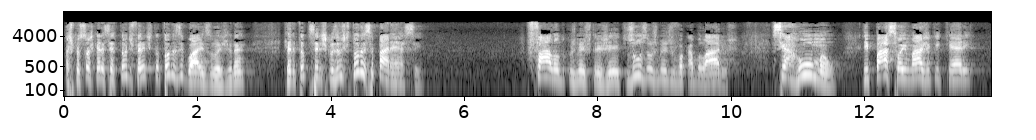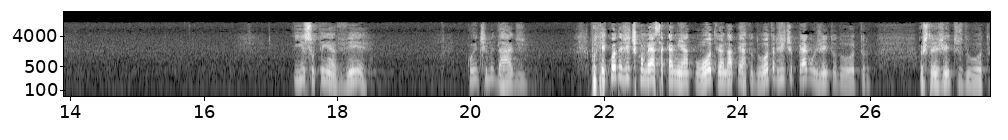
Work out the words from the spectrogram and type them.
As pessoas querem ser tão diferentes, estão todas iguais hoje, né? Querem tanto ser exclusivos que todas se parecem. Falam com os mesmos trejeitos, usam os mesmos vocabulários, se arrumam e passam a imagem que querem. E isso tem a ver com intimidade. Porque quando a gente começa a caminhar com o outro e andar perto do outro, a gente pega o jeito do outro, os trejeitos do outro.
